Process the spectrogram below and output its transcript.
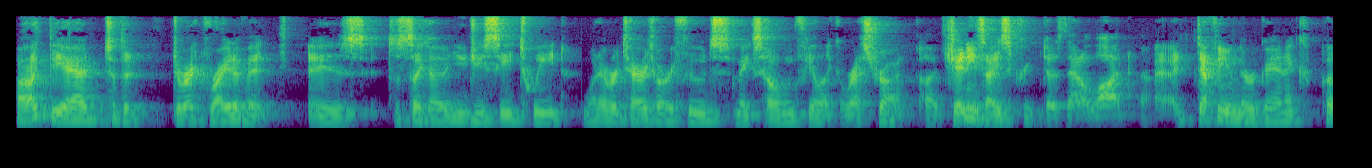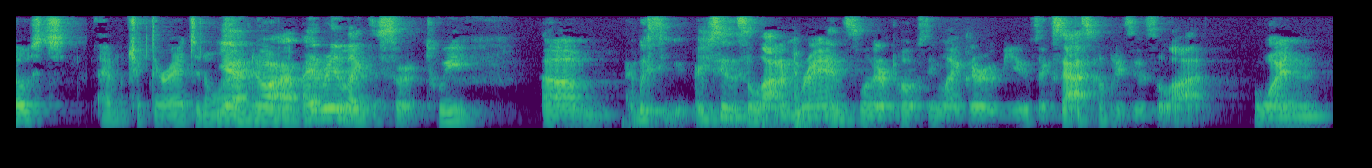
I like the ad to the direct right of it is just like a UGC tweet. Whatever Territory Foods makes home feel like a restaurant. Uh, Jeni's Ice Cream does that a lot. I, definitely in the organic posts. I haven't checked their ads in a while. Yeah, no, I, I really like this sort of tweet. Um, we see, you see this a lot in brands when they're posting like their reviews. Like SaaS companies do this a lot when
